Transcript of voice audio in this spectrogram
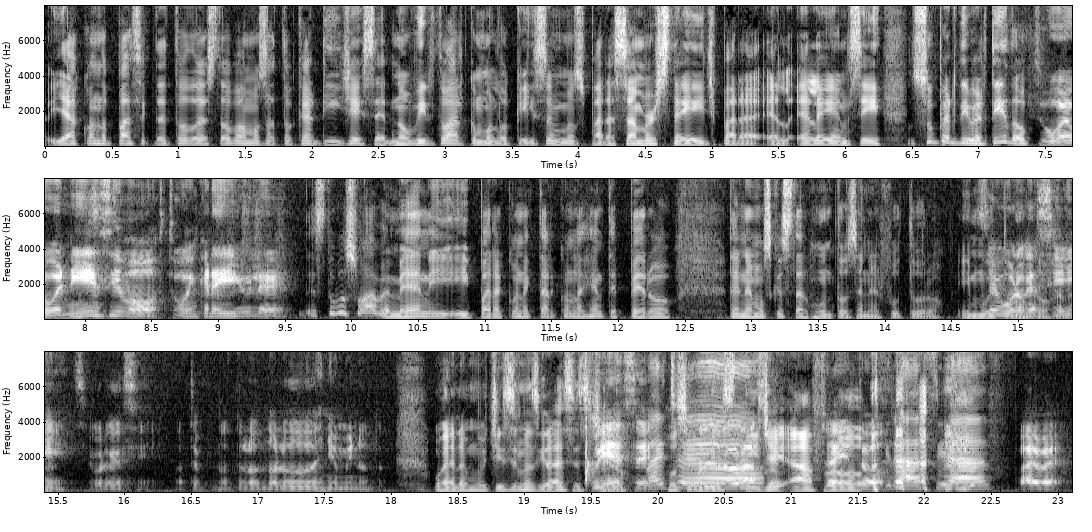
ya cuando pase de todo esto vamos a tocar DJ set no virtual como lo que hicimos para Summer Stage, para el LAMC. Súper divertido. Estuvo buenísimo, estuvo increíble. Estuvo suave, man, y, para conectar con la gente, pero tenemos que estar juntos en el futuro. Y muy seguro que sí, seguro que sí. No, te, lo, dudes ni un minuto. Bueno, muchísimas gracias, Cuídense. José Luis, DJ Afro. Gracias. Bye, bye.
